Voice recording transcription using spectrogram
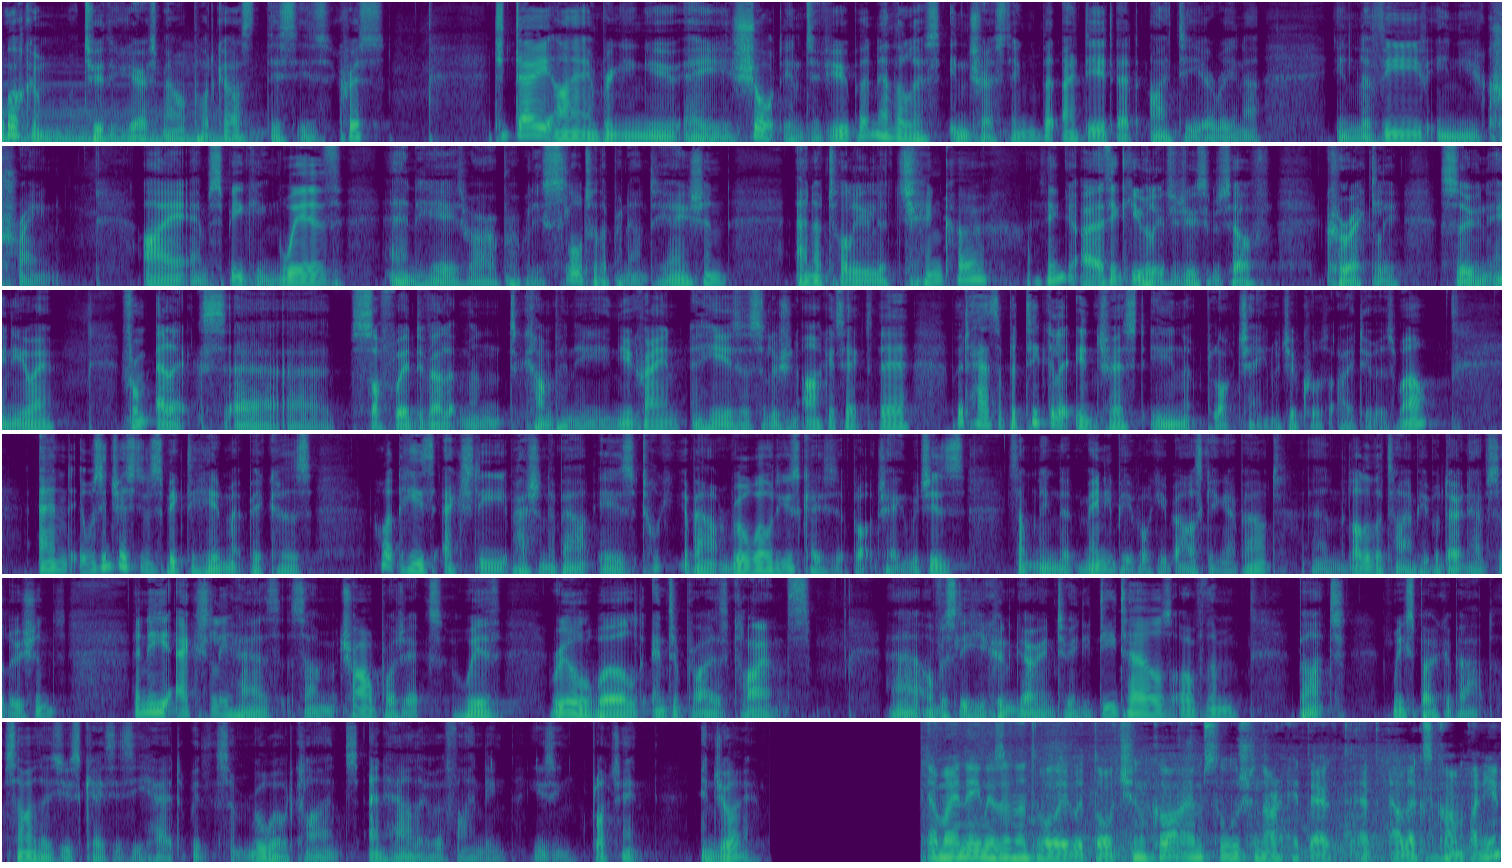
Welcome to the Gregarious Mammal podcast. This is Chris. Today I am bringing you a short interview, but nevertheless interesting, that I did at IT Arena in Lviv in Ukraine. I am speaking with, and here is where I'll probably slaughter the pronunciation, Anatoly Lichenko. I think I think he will introduce himself correctly soon. Anyway, from Eleks, a, software development company in Ukraine, and he is a solution architect there, but has a particular interest in blockchain, which of course I do as well. And it was interesting to speak to him because what he's actually passionate about is talking about real world use cases of blockchain, which is something that many people keep asking about. And a lot of the time, people don't have solutions. And he actually has some trial projects with real world enterprise clients. Uh, obviously, he couldn't go into any details of them, but we spoke about some of those use cases he had with some real world clients and how they were finding using blockchain. Enjoy. My name is Anatoliy Lytovchenko. I'm solution architect at Eleks Company.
